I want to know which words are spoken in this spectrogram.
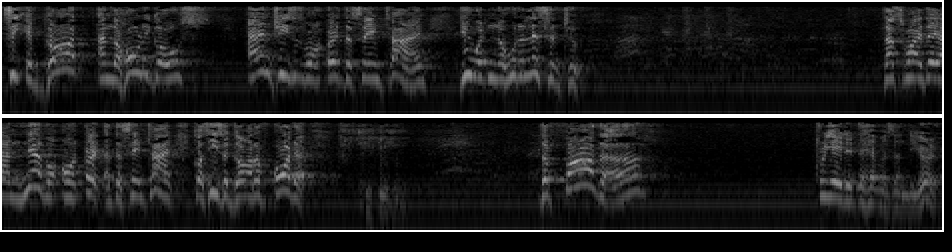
See, if God and the Holy Ghost and Jesus were on earth at the same time, you wouldn't know who to listen to. That's why they are never on earth at the same time, because He's a God of order. the Father created the heavens and the earth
